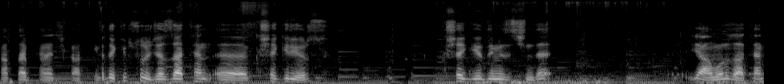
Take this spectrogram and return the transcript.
Hatta bir tane çıkartayım. Döküp sulayacağız. Zaten e, kışa giriyoruz. Kışa girdiğimiz için de yağmuru zaten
